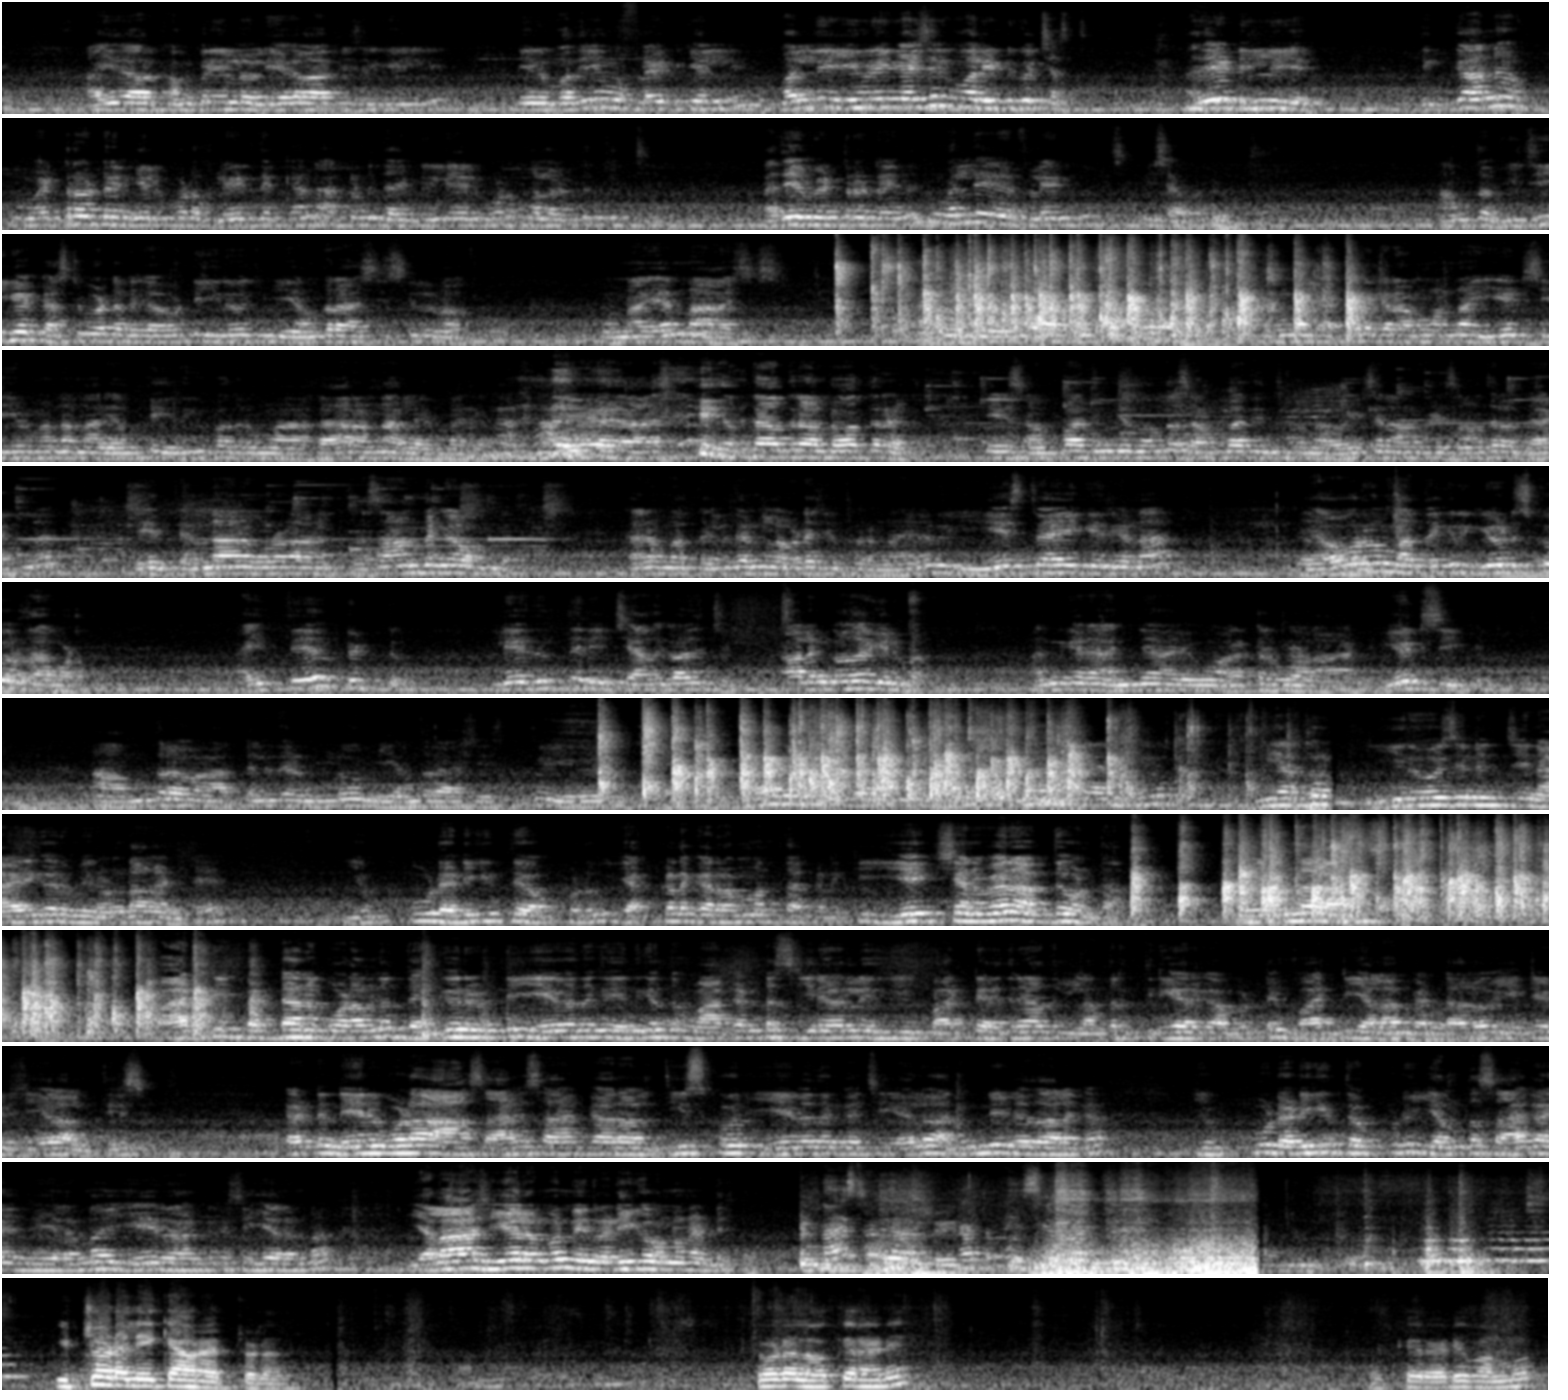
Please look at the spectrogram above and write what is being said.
ఐదు ఆరు కంపెనీల్లో లీగల్ ఆఫీసర్కి వెళ్ళి నేను ఉదయం ఫ్లైట్కి వెళ్ళి మళ్ళీ ఈవినింగ్ అయ్యేసరికి మరి ఇంటికి వచ్చేస్తాను అదే ఢిల్లీ. దిగ్గానే మెట్రో ట్రైన్కి వెళ్ళి కూడా ఫ్లైట్ దిగ్గానే అక్కడ నుంచి ఢిల్లీ వెళ్ళి కూడా మళ్ళీ అటు నుంచి అదే మెట్రో ట్రైన్ మళ్ళీ ఫ్లైట్ గురించి విశాఖపట్నం అంత బిజీగా కష్టపడ్డాను కాబట్టి ఈరోజు మీ అందరి ఆశీస్సులు నాకు ఉన్నాయన్న ఆశీస్సులు ఎక్కడికి రమ్మన్నా ఏడు చేయమన్నా నాకు ఎంత ఎదిగిపోతారు మా సార్ అన్నారు యుద్ధాంతరాలు లోతరండి నేను సంపాదించింది సంపాదించుకున్నా. వయసు నలభై సంవత్సరాలు దాటినా నేను తినడానికి ఉండడానికి ప్రశాంతంగా ఉంది? కానీ మా తల్లిదండ్రులు ఒకటే చెప్పారు నాయన నువ్వు ఏ స్థాయికి ఎదిగినా ఎవరు మా దగ్గరికి ఏడుచుకొని రాకూడదు. అయితే పెట్టు. లేదంటే నీ చేత కాదు చెప్పు. వాళ్ళు ఇంకో వెళ్ళిపోతారు అందుకని అన్యాయం అక్రమం అలాంటి ఏడు సీకి అందరూ ఆ తల్లిదండ్రులు మీ అందరూ ఆశిస్తూ ఈరోజు మీ అందరూ ఈ రోజు నుంచి నాయుడు గారు మీరు ఉండాలంటే ఎప్పుడు అడిగితే అప్పుడు ఎక్కడికి రమ్మంటే అక్కడికి ఏ క్షణమైనా అర్థం ఉంటాను అందరూ. పార్టీ పెట్టడానికి కూడా దగ్గరుండి ఏ విధంగా ఎందుకంటే మాకంటే సీనియర్లు ఈ పార్టీ అధినేతలు వీళ్ళందరూ తిరిగారు కాబట్టి పార్టీ ఎలా పెట్టాలో ఏంటేటి చేయాలో వాళ్ళకి తెలుసు. కాబట్టి నేను కూడా ఆ సహ సహకారాలు తీసుకొని ఏ విధంగా చేయాలో అన్ని విధాలుగా ఎప్పుడు అడిగేటప్పుడు ఎంత సహాయం చేయాలన్నా ఏ రకంగా చేయాలన్నా ఎలా చేయాలన్నా నేను రెడీగా ఉన్నానండి. ఇటు చూడాలి ఈ కెమెరా ఇటు చూడాలి. చూడాలి okay ready? Okay ready one more.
